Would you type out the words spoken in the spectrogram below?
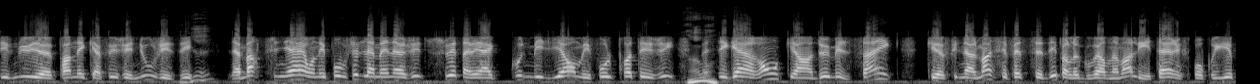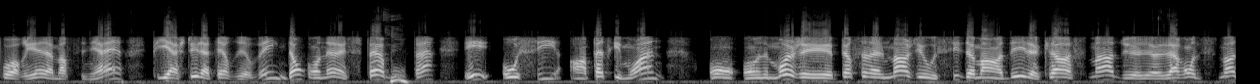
il est venu euh, prendre un café chez nous, j'ai dit, la Martinière, on n'est pas obligé de l'aménager tout de suite avec un coup de millions, mais il faut le protéger. Ben, c'est Garon qui, en 2005, qui a finalement s'est fait céder par le gouvernement les terres expropriées pour rien à la Martinière, puis a acheté la terre d'Irving. Donc, on a un super beau parc. Et aussi, en patrimoine, on, on- moi, j'ai personnellement, j'ai aussi demandé le classement de l'arrondissement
